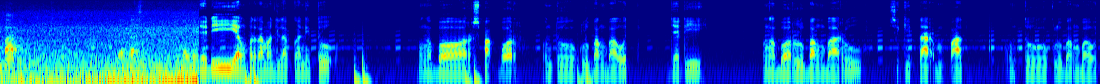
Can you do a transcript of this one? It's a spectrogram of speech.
empat, di jam. Jadi yang pertama dilakukan itu mengebor spakbor untuk lubang baut. Jadi mengebor lubang baru sekitar 4 untuk lubang baut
